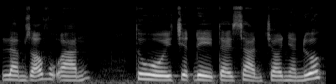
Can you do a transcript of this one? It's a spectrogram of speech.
làm rõ vụ án, thu hồi triệt để tài sản cho nhà nước.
